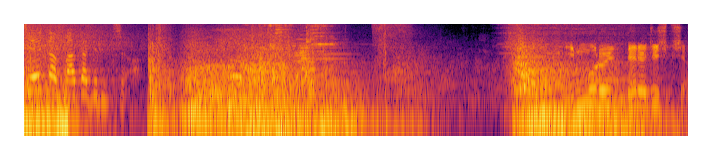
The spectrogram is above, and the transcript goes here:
제가 막아드리죠. 임무를 내려주십시오.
